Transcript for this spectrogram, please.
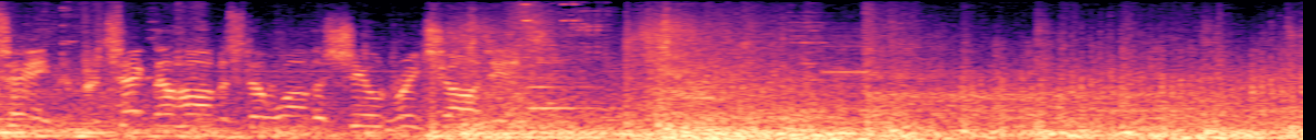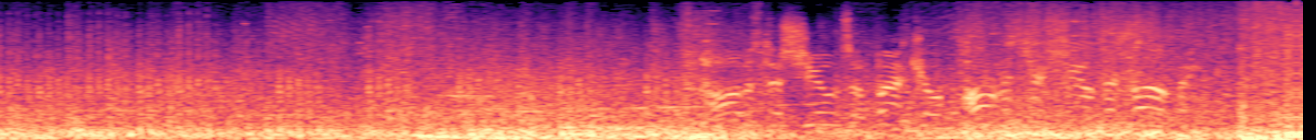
Team, protect the harvester while the shield recharges. Harvester shields are back up. Harvester shields are dropping.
